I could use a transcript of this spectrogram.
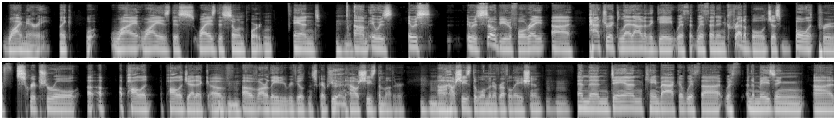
why Mary? Like why why is this why is this so important? And Mhm. um, it was it was it was so beautiful, right? Uh, Patrick led out of the gate with with an incredible, just bulletproof scriptural uh, apolo- apologetic of Mhm. of Our Lady revealed in Scripture Yeah. and how she's the mother, Mhm. uh, how she's the woman of revelation. Mhm. And then Dan came back with uh, with an amazing uh,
